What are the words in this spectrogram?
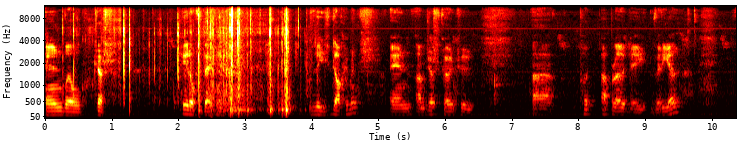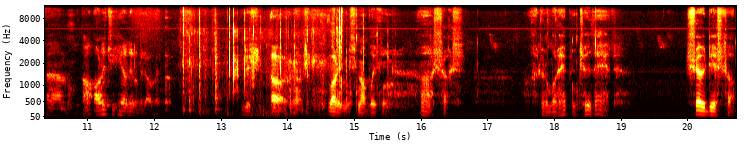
And we'll just head off back into these documents. And I'm just going to uh, put upload the video. Um, I'll, I'll, let you hear a little bit of it. This, oh, no, the volume is not working. Oh, shucks. I don't know what happened to that. Show desktop.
